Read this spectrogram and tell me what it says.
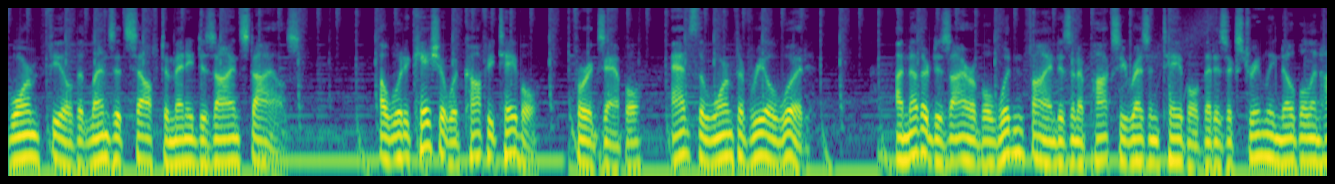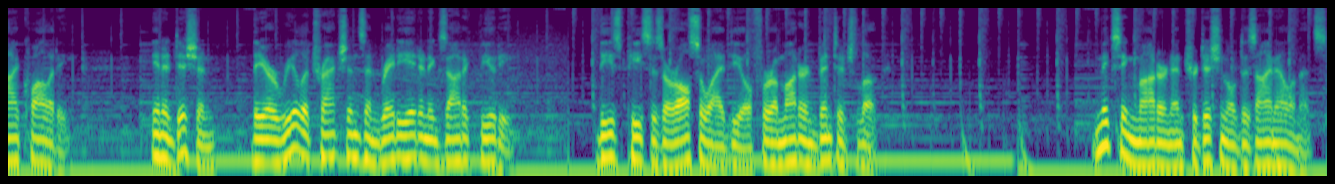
warm feel that lends itself to many design styles. A wood acacia wood coffee table, for example, adds the warmth of real wood. Another desirable wooden find is an epoxy resin table that is extremely noble and high quality. In addition, they are real attractions and radiate an exotic beauty. These pieces are also ideal for a modern vintage look. Mixing modern and traditional design elements.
